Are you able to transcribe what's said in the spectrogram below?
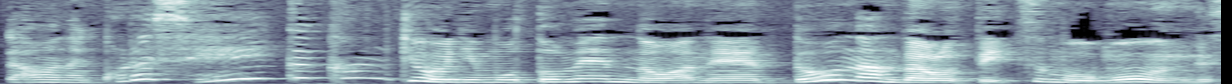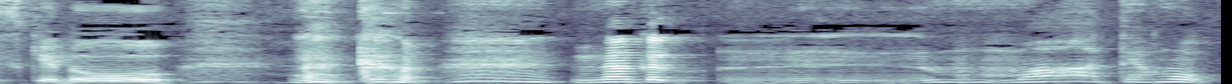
あのね、これ生育環境に求めるのはね、どうなんだろうっていつも思うんですけど、なんか、なんか、うんまあでも、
